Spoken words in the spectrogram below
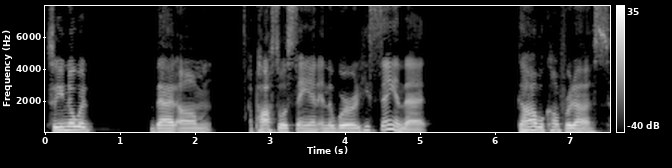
So you know what that um apostle is saying in the word? He's saying that God will comfort us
